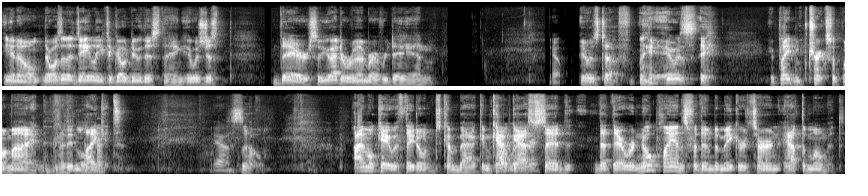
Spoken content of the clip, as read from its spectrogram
you know, there wasn't a daily to go do this thing. It was just there. So you had to remember every day and Yep. it was tough. It was it played tricks with my mind and I didn't like it. Yeah. So I'm okay with they don't come back. And Totally CapGains said that there were no plans for them to make a return at the moment.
